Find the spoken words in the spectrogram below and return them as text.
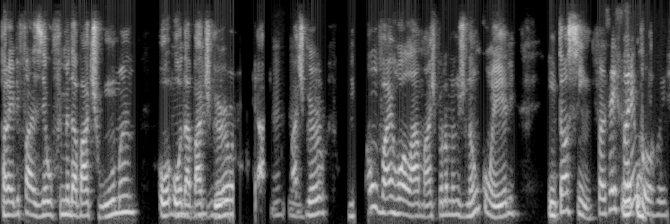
para ele fazer o filme da Batwoman ou, ou da uhum. Batgirl. Uhum. Batgirl não vai rolar mais, pelo menos não com ele. Então, assim. Vocês forem o, burros.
